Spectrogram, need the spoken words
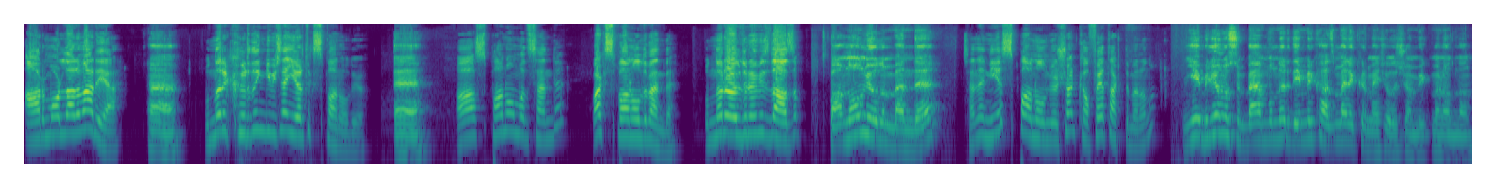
armorlar var ya. Ha. Bunları kırdığın gibi sen yaratık spawn oluyor. E. Aa spawn olmadı sende. Bak spawn oldu bende. Bunları öldürmemiz lazım. Spam olmuyordum ben de. Sende niye spawn olmuyor şu an? Kafaya taktım ben onu. Niye biliyor musun? Ben bunları demir kazmayla kırmaya çalışıyorum büyük ondan.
